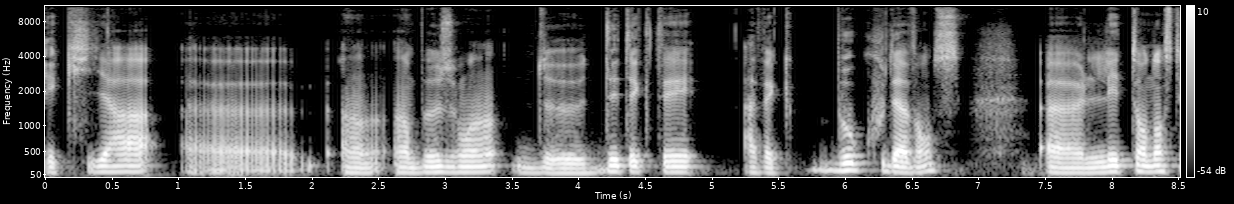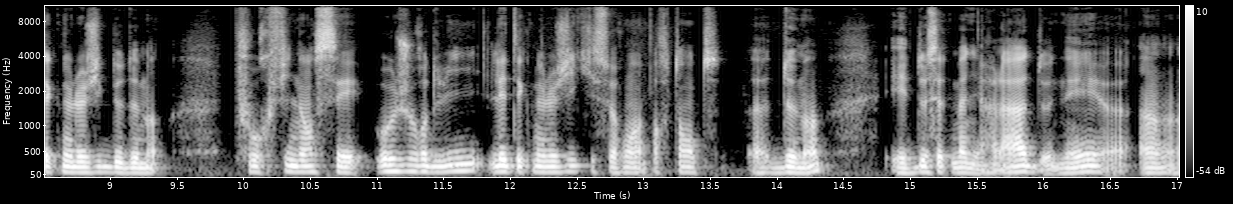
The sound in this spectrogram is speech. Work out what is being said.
et qui a euh, un, besoin de détecter avec beaucoup d'avance euh, les tendances technologiques de demain pour financer aujourd'hui les technologies qui seront importantes demain et de cette manière-là donner un,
